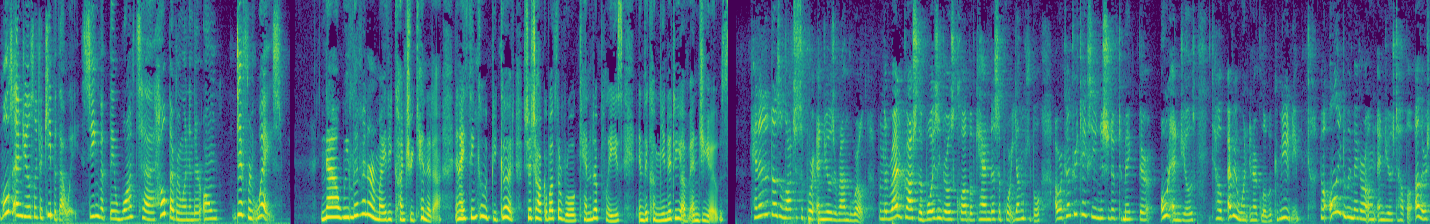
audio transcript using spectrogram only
most NGOs like to keep it that way, seeing that they want to help everyone in their own different ways. Now, we live in our mighty country, Canada, and I think it would be good to talk about the role Canada plays in the community of NGOs. Canada does a lot to support NGOs around the world. From the Red Cross to the Boys and Girls Club of Canada support young people, our country takes the initiative to make their own NGOs to help everyone in our global community. Not only do we make our own NGOs to help out others,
